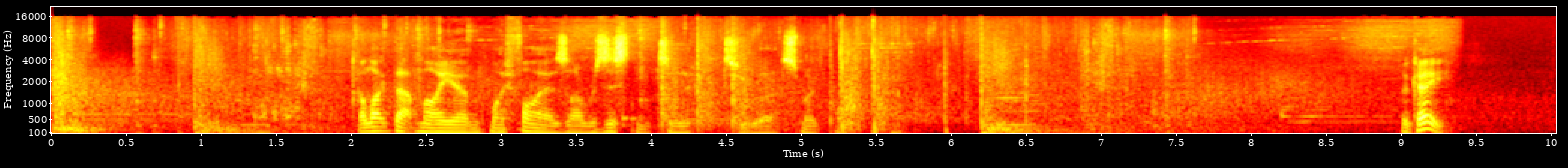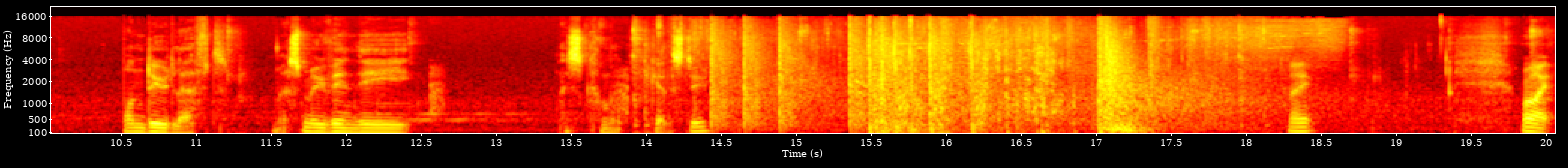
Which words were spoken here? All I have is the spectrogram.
I like that my um, my fires are resistant to to uh, smoke pot. Okay, one dude left. Let's move in the. Let's come and get this dude. Okay. Right,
